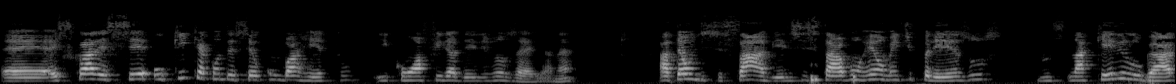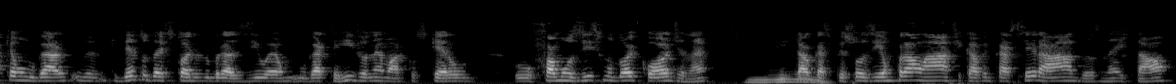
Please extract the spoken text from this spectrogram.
é, a esclarecer o que, que aconteceu com o Barreto e com a filha dele, Josélia, né? Até onde se sabe, eles estavam realmente presos naquele lugar, que é um lugar que dentro da história do Brasil é um lugar terrível, né, Marcos? Que era o, o famosíssimo doicode, né? Hum. E tal, que as pessoas iam para lá, ficavam encarceradas, né, e tal.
